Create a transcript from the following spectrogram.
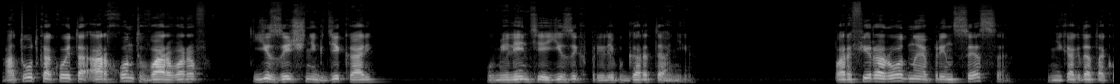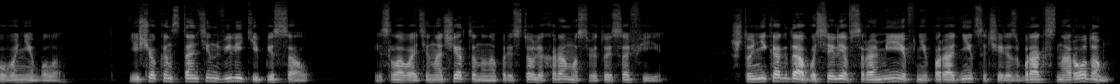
А тут какой-то архонт варваров, язычник, дикарь. У Мелентия язык прилип к гортани. Порфирородная принцесса? Никогда такого не было. Еще Константин Великий писал, и слова эти начертаны на престоле храма Святой Софии, что никогда Василев Ромеев не породнится через брак с народом,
